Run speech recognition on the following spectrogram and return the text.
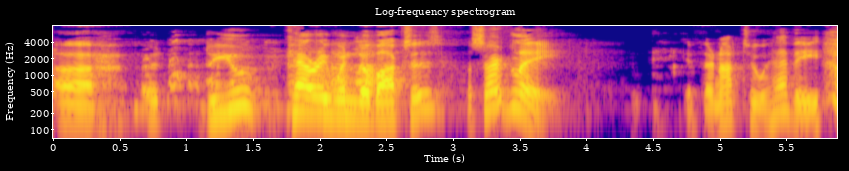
Uh, uh, do you carry window boxes? Well, certainly. If they're not too heavy.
